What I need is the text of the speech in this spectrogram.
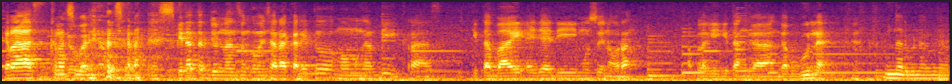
Keras Keras banget. masyarakat. kita terjun langsung ke masyarakat itu mau mengerti keras. Kita baik aja dimusuhin orang apalagi kita nggak nggak berguna benar benar benar.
